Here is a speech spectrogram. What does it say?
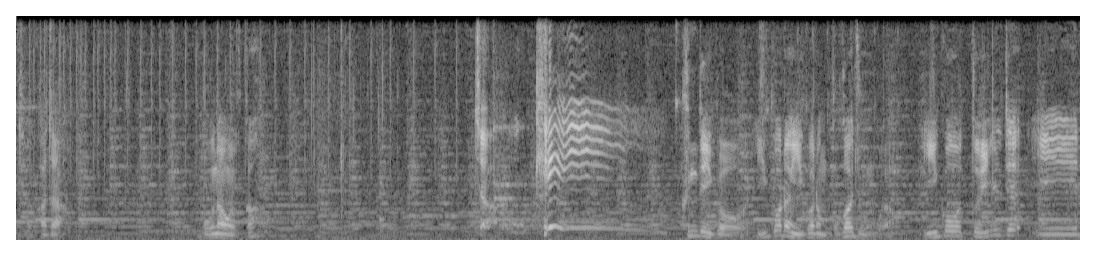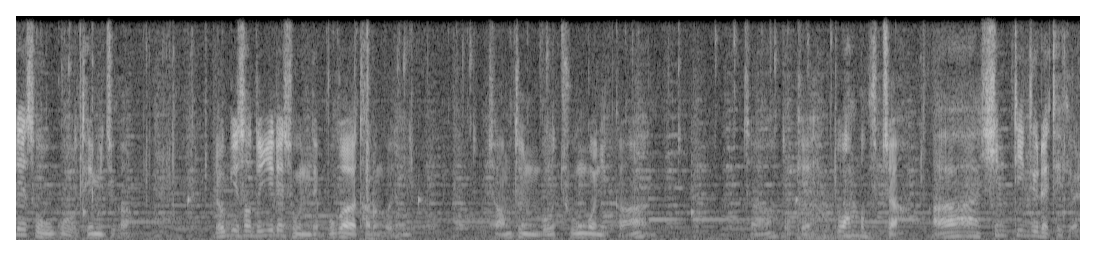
자 가자. 뭐 나올까? 자 오케이. 근데 이거 이거랑 이거랑 뭐가 좋은 거야? 이것도 1대 1에서 오고 데미지가. 여기서도 1에서 오는데 뭐가 다른 거지? 자 아무튼 뭐 좋은 거니까. 자 오케이. 또 한번 붙자. 아 흰띠들의 대결.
